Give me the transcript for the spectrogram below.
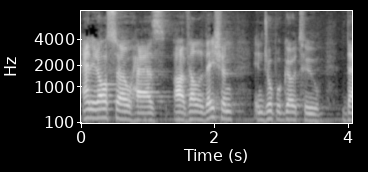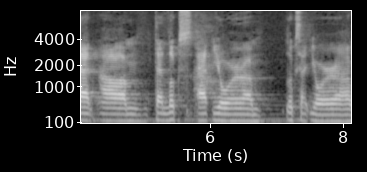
and it also has uh, validation in Drupal GoTo that um, that looks at your um, looks at your uh,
